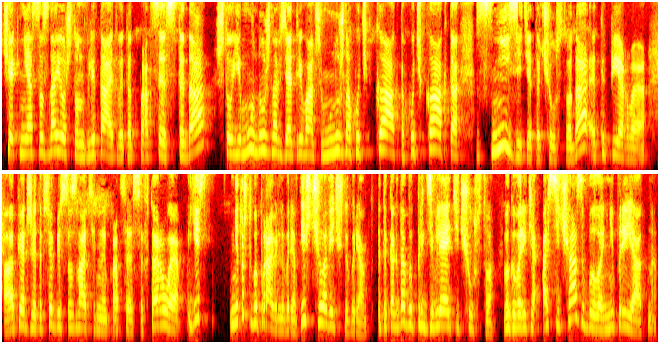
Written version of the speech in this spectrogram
человек не осознает, что он влетает в этот процесс стыда, что ему нужно взять реванш, ему нужно хоть как-то, хоть как-то снизить это чувство, да, это первое. Опять же, это все бессознательные процессы. Второе, есть не то чтобы правильный вариант, есть человечный вариант. Это когда вы предъявляете чувства. Вы говорите, а сейчас было неприятно.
